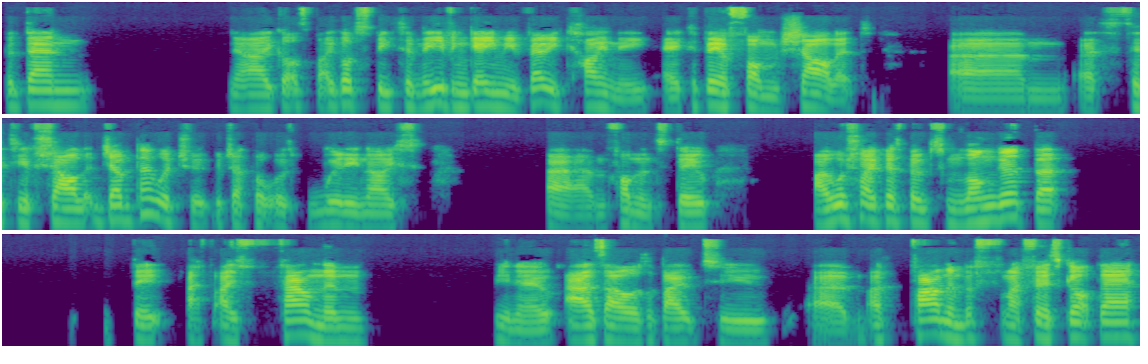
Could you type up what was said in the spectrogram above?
but then. You know, I got I got to speak to them. They even gave me very kindly because they were from Charlotte, um, a City of Charlotte jumper, which which I thought was really nice um, from them to do. I wish I could have spoken to them longer, but they I, I found them, you know, as I was about to. Um, I found them when I first got there.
